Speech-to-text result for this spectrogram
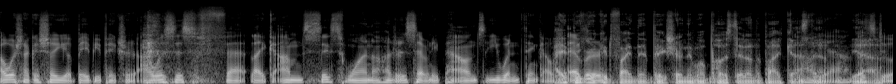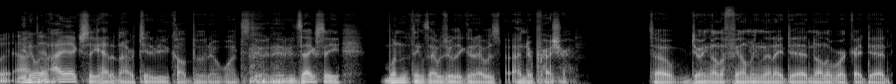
I wish I could show you a baby picture. I was this fat, like I'm 6'1", 170 pounds. You wouldn't think I was I think you could find that picture and then we'll post it on the podcast. Oh, now. yeah, let's do it. You I'll know, what? def- I actually had an opportunity to be called Buddha once too, and it was actually one of the things I was really good at was under pressure. So doing all the filming that I did and all the work I did,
